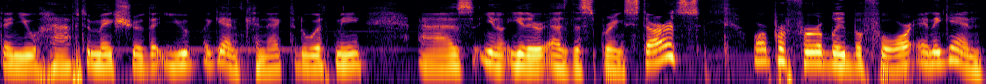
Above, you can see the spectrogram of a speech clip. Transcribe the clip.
then you have to make sure that you've again connected with me as, you know, either as the spring starts or preferably before. And again,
